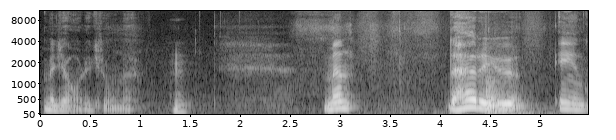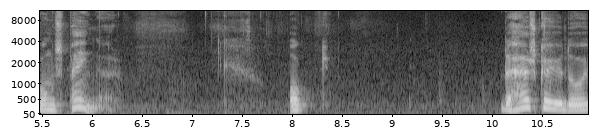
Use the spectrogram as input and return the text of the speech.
miljarder kronor. Mm. Men det här är ju engångspengar. Och det här ska ju då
